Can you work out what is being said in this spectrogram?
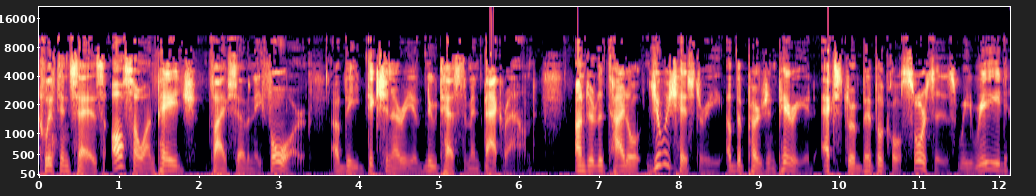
Clifton says also on page 574 of the Dictionary of New Testament Background under the title Jewish History of the Persian Period, Extra Biblical Sources, we read,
